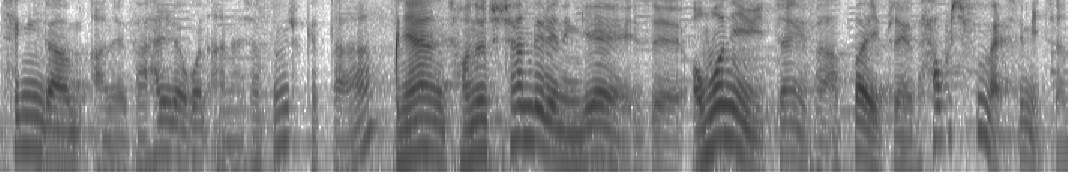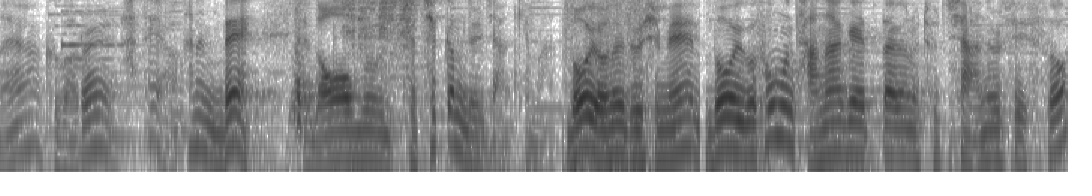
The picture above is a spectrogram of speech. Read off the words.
책임감 안에서 하려고는 안 하셨으면 좋겠다. 그냥 저는 추천드리는 게 이제 어머님 입장에서 아빠 입장에서 하고 싶은 말씀 있잖아요. 그거를 하세요. 하는데 너무 죄책감 들지 않게만. 너 연애 조심해. 너 이거 소문 다 나게 했다가는 좋지 않을 수 있어.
